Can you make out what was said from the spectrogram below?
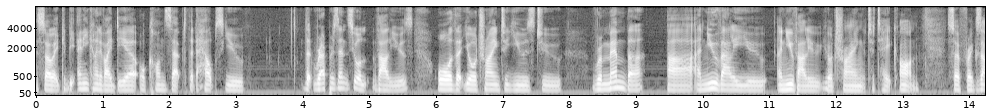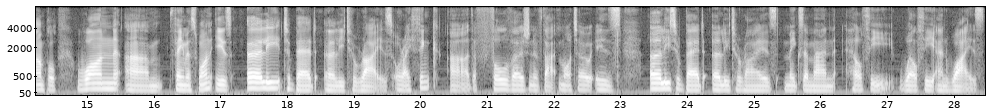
so it could be any kind of idea or concept that helps you, that represents your values, or that you're trying to use to remember uh, a new value a new value you're trying to take on. So, for example, one um, famous one is early to bed, early to rise. Or I think uh, the full version of that motto is early to bed, early to rise makes a man healthy, wealthy, and wise.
